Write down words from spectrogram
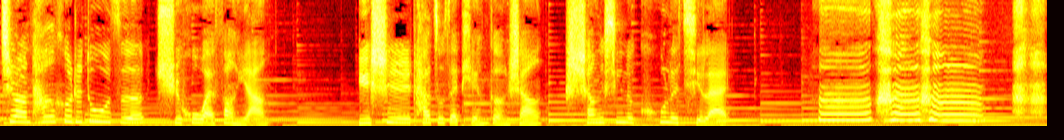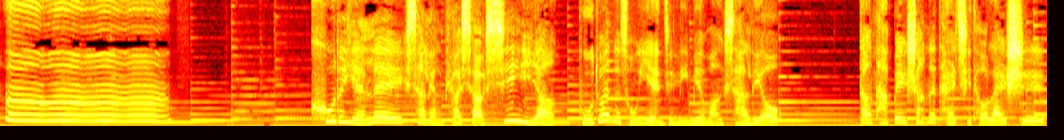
就让它饿着肚子去户外放羊。于是他坐在田埂上，伤心地哭了起来。嗯哼哼，哭的眼泪像两条小溪一样，不断的从眼睛里面往下流。当他悲伤的抬起头来时，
